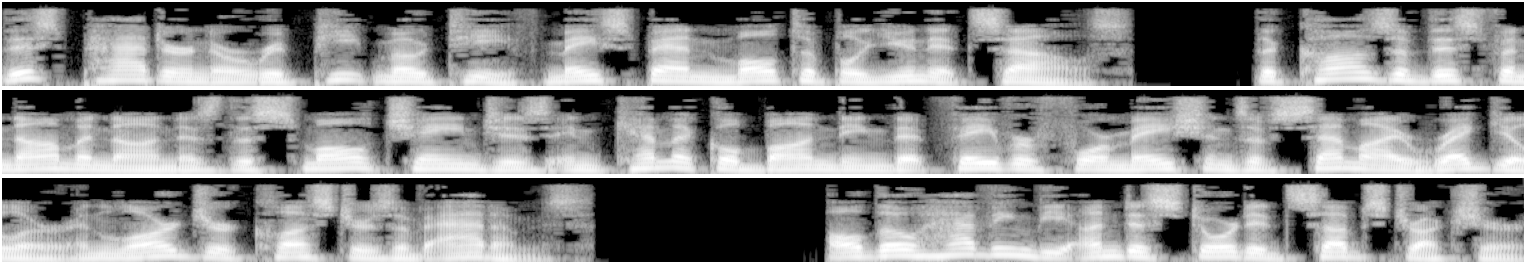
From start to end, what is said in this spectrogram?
This pattern or repeat motif may span multiple unit cells. The cause of this phenomenon is the small changes in chemical bonding that favor formations of semi-regular and larger clusters of atoms. Although having the undistorted substructure,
